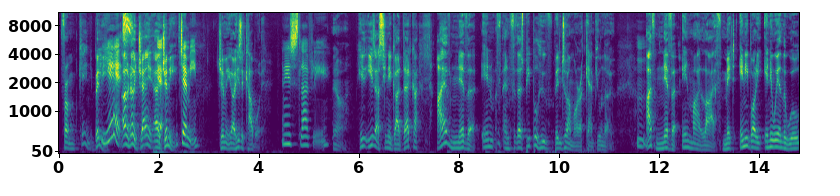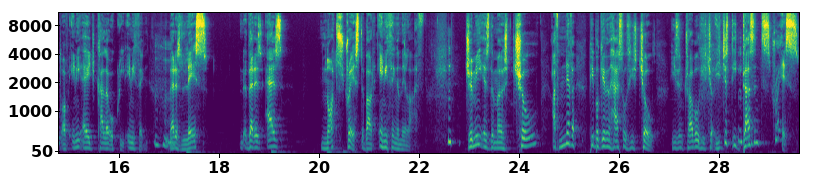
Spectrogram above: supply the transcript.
From Kenya. Billy? Yes. Oh, no, Jay, uh, Jimmy. Jimmy, Jimmy, oh, he's a cowboy. and he's just lovely. Yeah. He, he's our senior guide. That guy. I have never, in and for those people who've been to Amara camp, you'll know. Hmm. I've never in my life met anybody anywhere in the world of any age, color, or creed, anything mm-hmm. that is less, that is as not stressed about anything in their life. Jimmy is the most chill. I've never, people give him hassles, he's chill. He's in trouble, he's chill. He just, he doesn't stress.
